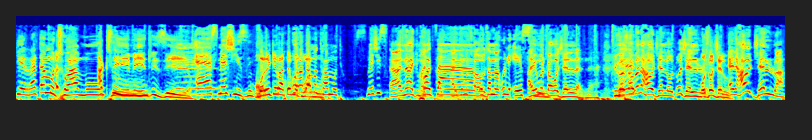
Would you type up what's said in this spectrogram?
Ke rata motho wa motho. aksimi inhliziyo. Eh smashes. Gore ke rate Go motho rata wa motho wa motho. motho. smashes Ah, nna ke ma- ha- ha ke motho wa o go- o le esi ha ke motho wa go jella nna because Eh? wa bona ha o jella o tlo jellwa O tlo jellwa. and ha o jellwa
